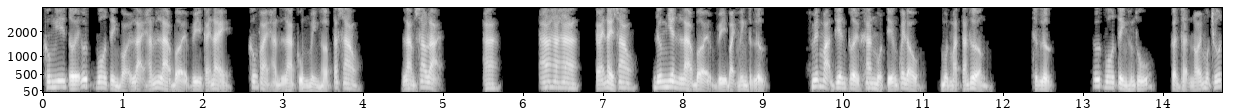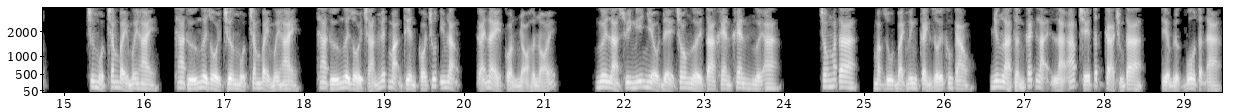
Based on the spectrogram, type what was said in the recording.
không nghĩ tới ước vô tình gọi lại hắn là bởi vì cái này, không phải hẳn là cùng mình hợp tác sao? Làm sao lại? A. A ha ha, cái này sao? Đương nhiên là bởi vì bạch minh thực lực. Huyết mạn thiên cười khan một tiếng quay đầu, một mặt tán thưởng. Thực lực. Ước vô tình hứng thú, cẩn thận nói một chút. Chương một trăm bảy mươi hai, tha thứ ngươi rồi, chương một trăm bảy mươi hai, tha thứ ngươi rồi, chán huyết mạn thiên có chút im lặng, cái này còn nhỏ hơn nói. Ngươi là suy nghĩ nhiều để cho người ta khen khen người a. Trong mắt ta, mặc dù bạch minh cảnh giới không cao, nhưng là thần cách lại là áp chế tất cả chúng ta, tiềm lực vô tận a.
